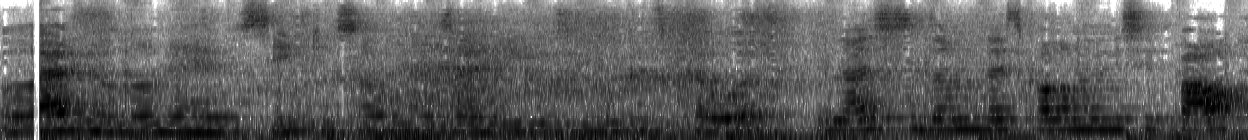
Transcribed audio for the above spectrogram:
Olá, meu nome é Vicente, eu sou meus amigos Lucas e Cauã e nós estudamos na Escola Municipal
